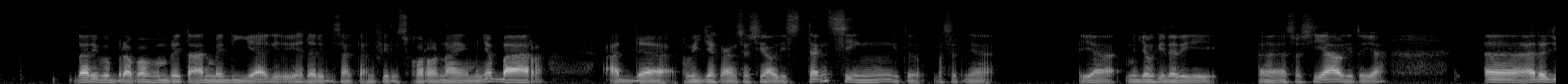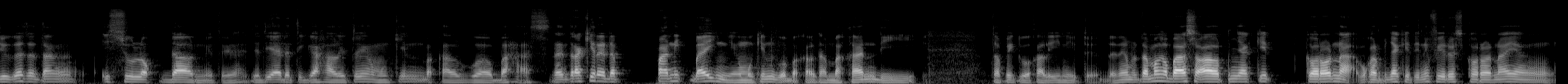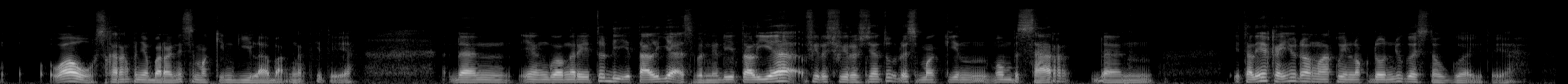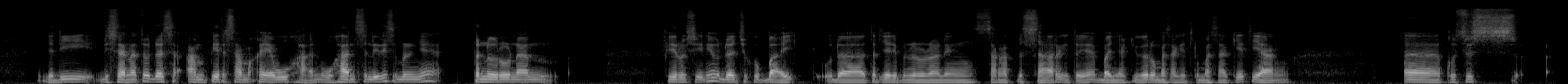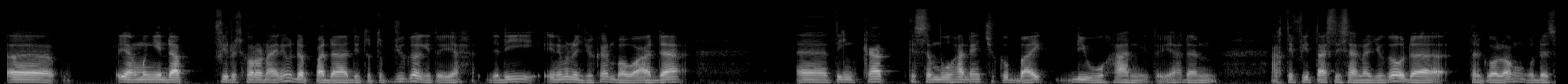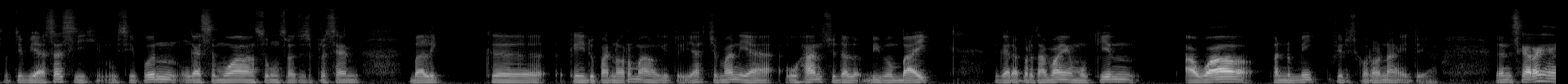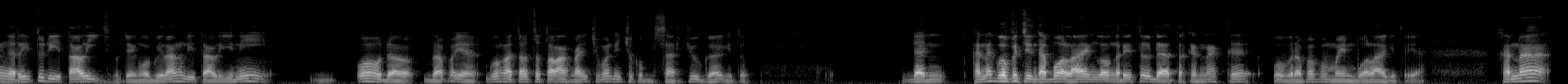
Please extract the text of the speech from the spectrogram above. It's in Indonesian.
dari beberapa pemberitaan media gitu ya. Dari misalkan virus corona yang menyebar ada kebijakan social distancing gitu. Maksudnya ya menjauhi dari uh, sosial gitu ya. Uh, ada juga tentang isu lockdown gitu ya. Jadi ada tiga hal itu yang mungkin bakal gue bahas. Dan terakhir ada panic buying yang mungkin gue bakal tambahkan di topik gue kali ini itu. Dan yang pertama ngebahas soal penyakit corona bukan penyakit ini virus corona yang wow sekarang penyebarannya semakin gila banget gitu ya. Dan yang gua ngeri itu di Italia sebenarnya. Di Italia virus-virusnya tuh udah semakin membesar dan Italia kayaknya udah ngelakuin lockdown juga setahu gua gitu ya. Jadi di sana tuh udah hampir sama kayak Wuhan. Wuhan sendiri sebenarnya penurunan virus ini udah cukup baik udah terjadi penurunan yang sangat besar gitu ya. Banyak juga rumah sakit rumah sakit yang uh, khusus uh, yang mengidap virus corona ini udah pada ditutup juga gitu ya. Jadi ini menunjukkan bahwa ada uh, tingkat kesembuhan yang cukup baik di Wuhan gitu ya. Dan aktivitas di sana juga udah tergolong udah seperti biasa sih. Meskipun nggak semua langsung 100% balik ke kehidupan normal gitu ya. Cuman ya Wuhan sudah lebih membaik negara pertama yang mungkin awal pandemik virus corona itu ya. Dan sekarang yang ngeri itu di Itali. Seperti yang gue bilang di Itali ini wah udah berapa ya? Gue nggak tahu total angkanya cuman ini cukup besar juga gitu. Dan karena gue pecinta bola yang gue ngeri itu udah terkena ke beberapa pemain bola gitu ya. Karena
